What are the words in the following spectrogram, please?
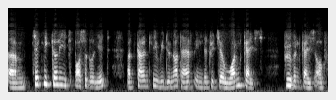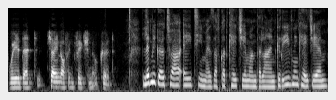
Um, technically, it's possible yet, but currently we do not have in literature one case, proven case of where that chain of infection occurred. Let me go to our A team as I've got KGM on the line. Good evening, KGM.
